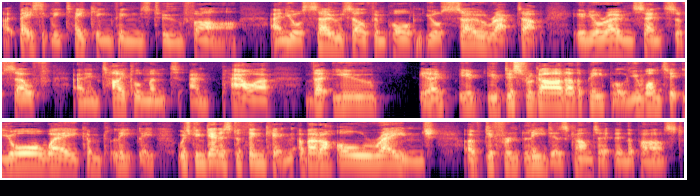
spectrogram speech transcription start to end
like basically taking things too far. And you're so self important, you're so wrapped up in your own sense of self and entitlement and power that you you know you, you disregard other people you want it your way completely which can get us to thinking about a whole range of different leaders can't it in the past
